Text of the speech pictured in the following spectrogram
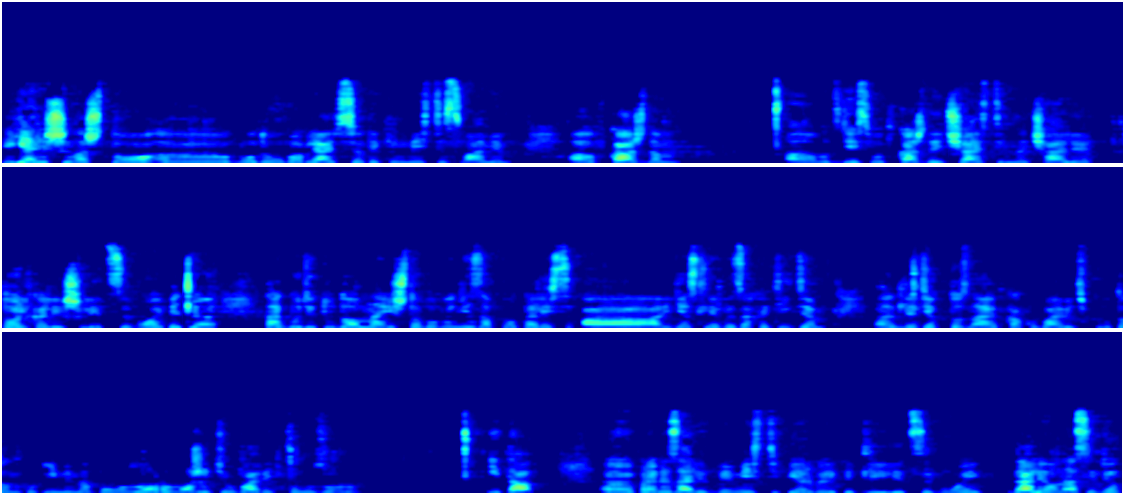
И я решила, что э, буду убавлять все-таки вместе с вами э, в каждом, э, вот здесь вот в каждой части в начале только лишь лицевой петлей. Так будет удобно и чтобы вы не запутались. А если вы захотите, э, для тех, кто знает, как убавить путанку именно по узору, можете убавить по узору. Итак, провязали 2 вместе первые петли лицевой. Далее у нас идет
